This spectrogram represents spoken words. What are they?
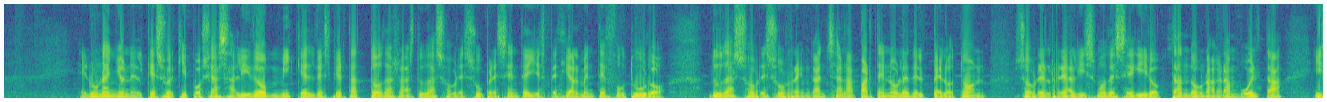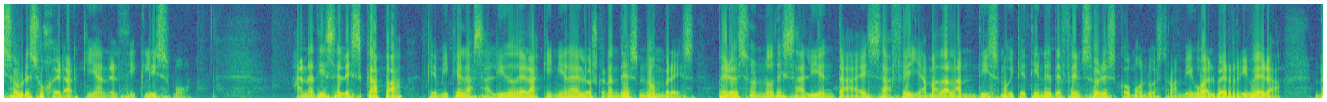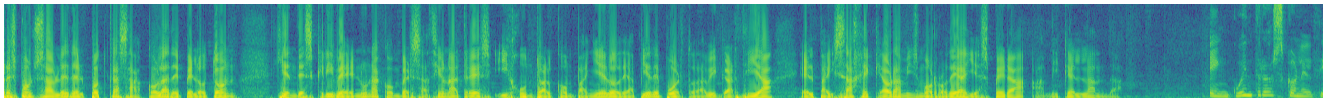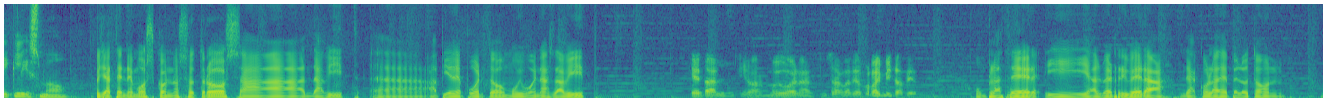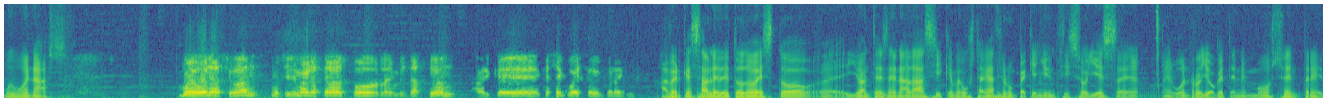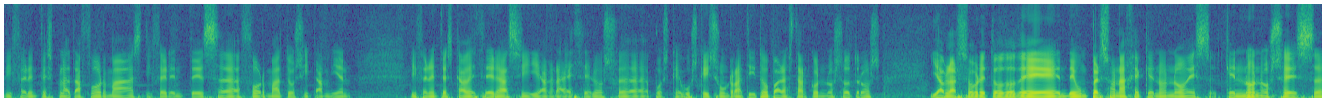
En un año en el que su equipo se ha salido, Mikel despierta todas las dudas sobre su presente y especialmente futuro, dudas sobre su reenganche a la parte noble del pelotón, sobre el realismo de seguir optando a una gran vuelta y sobre su jerarquía en el ciclismo. A nadie se le escapa que Mikel ha salido de la quiniela de los grandes nombres, pero eso no desalienta a esa fe llamada landismo y que tiene defensores como nuestro amigo Albert Rivera, responsable del podcast A Cola de Pelotón, quien describe en una conversación a tres y junto al compañero de a pie de puerto David García el paisaje que ahora mismo rodea y espera a Mikel Landa. Encuentros con el ciclismo. Ya tenemos con nosotros a David eh, a pie de puerto. Muy buenas, David. ¿Qué tal, Iván? Muy buenas. Muchas gracias por la invitación. Un placer. Y Albert Rivera, de Acola de Pelotón. Muy buenas. Muy buenas, Iván. Muchísimas gracias por la invitación. A ver qué, se cuece hoy por aquí. A ver qué sale de todo esto. Eh, yo antes de nada sí que me gustaría hacer un pequeño inciso y es eh, el buen rollo que tenemos entre diferentes plataformas, diferentes eh, formatos y también diferentes cabeceras y agradeceros pues que busquéis un ratito para estar con nosotros y hablar sobre todo de, un personaje que no, no es, que no nos es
